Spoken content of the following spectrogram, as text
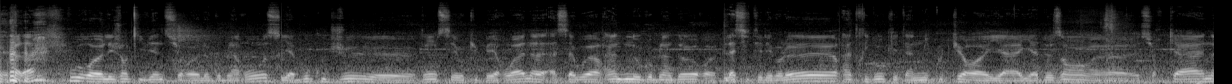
voilà. Pour les gens qui viennent sur le Gobelin Rose, il y a beaucoup de jeux dont s'est occupé Erwan, à, savoir un de nos Gobelins d'or, euh, La Cité des Voleurs, Intrigo qui était un de mes coups de cœur euh, il, y a, il y a deux ans euh, sur Cannes.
